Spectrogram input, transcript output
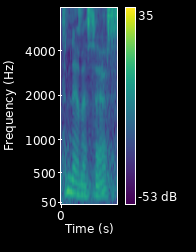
With Nemesis.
